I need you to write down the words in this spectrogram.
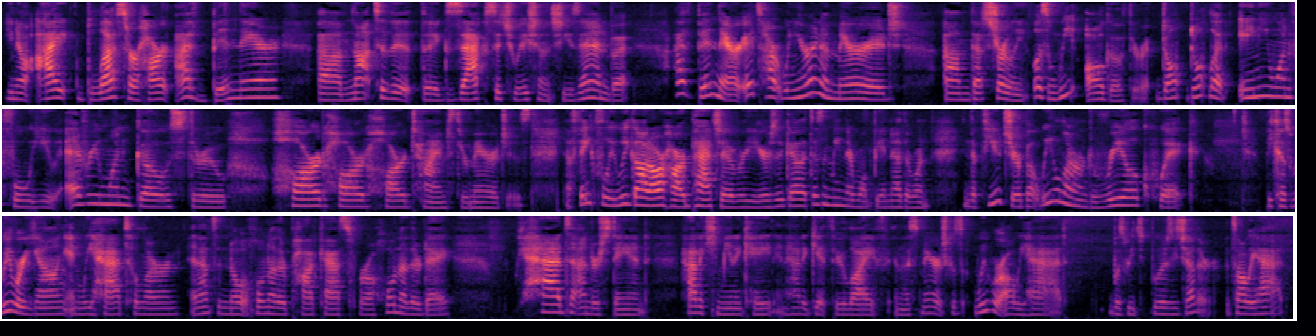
you know, I bless her heart. I've been there, um, not to the the exact situation that she's in, but I've been there. It's hard when you're in a marriage um, that's struggling. Listen, we all go through it. Don't don't let anyone fool you. Everyone goes through hard, hard, hard times through marriages. Now, thankfully, we got our hard patch over years ago. That doesn't mean there won't be another one in the future, but we learned real quick because we were young and we had to learn, and that's a whole nother podcast for a whole nother day. We had to understand how to communicate and how to get through life in this marriage because we were all we had was we was each other. It's all we had.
